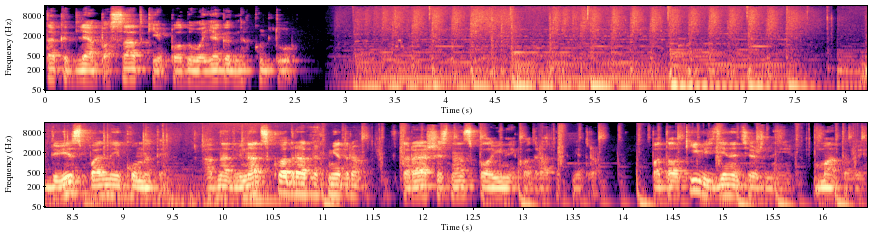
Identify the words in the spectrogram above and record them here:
так и для посадки плодово-ягодных культур. Две спальные комнаты Одна 12 квадратных метров, вторая 16,5 квадратных метров. Потолки везде натяжные, матовые.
